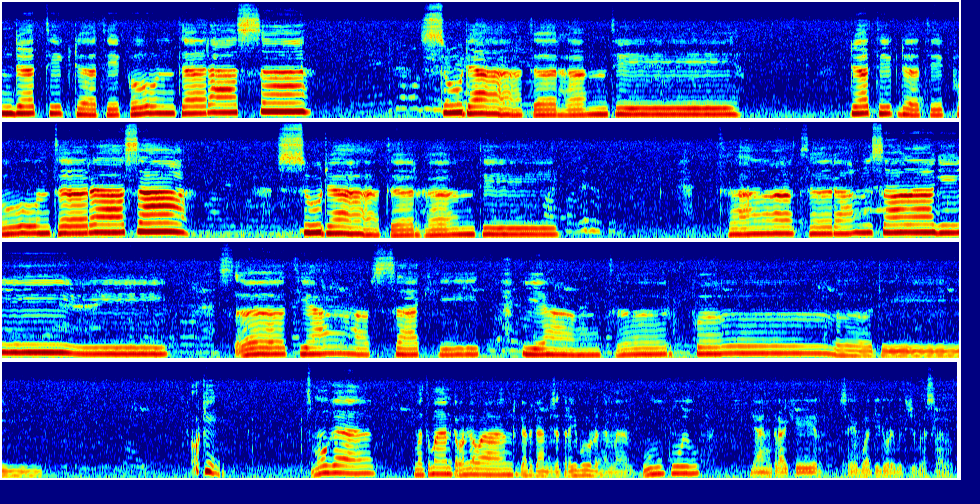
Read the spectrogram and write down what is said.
Detik-detik pun terasa Sudah terhenti. Detik-detik pun terasa Sudah terhenti. Tak terasa Setiap sakit yang terpedih Oke Semoga teman-teman, kawan-kawan, rekan-rekan bisa terhibur dengan laguku yang terakhir saya buat di 2017 lalu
